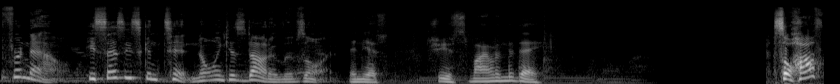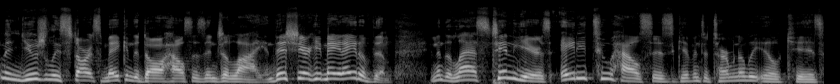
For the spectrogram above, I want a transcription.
For now, he says he's content knowing his daughter lives on. And yes, she is smiling today. So Hoffman usually starts making the doll houses in July, and this year he made eight of them. And in the last 10 years, 82 houses given to terminally ill kids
